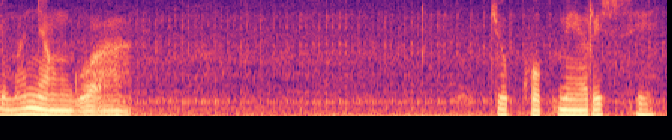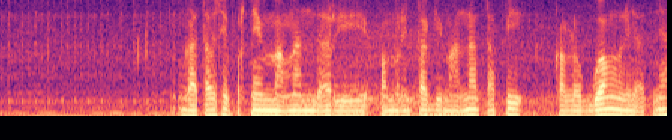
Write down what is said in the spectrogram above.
Cuman yang gua cukup miris sih nggak tahu sih pertimbangan dari pemerintah gimana tapi kalau gua ngelihatnya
